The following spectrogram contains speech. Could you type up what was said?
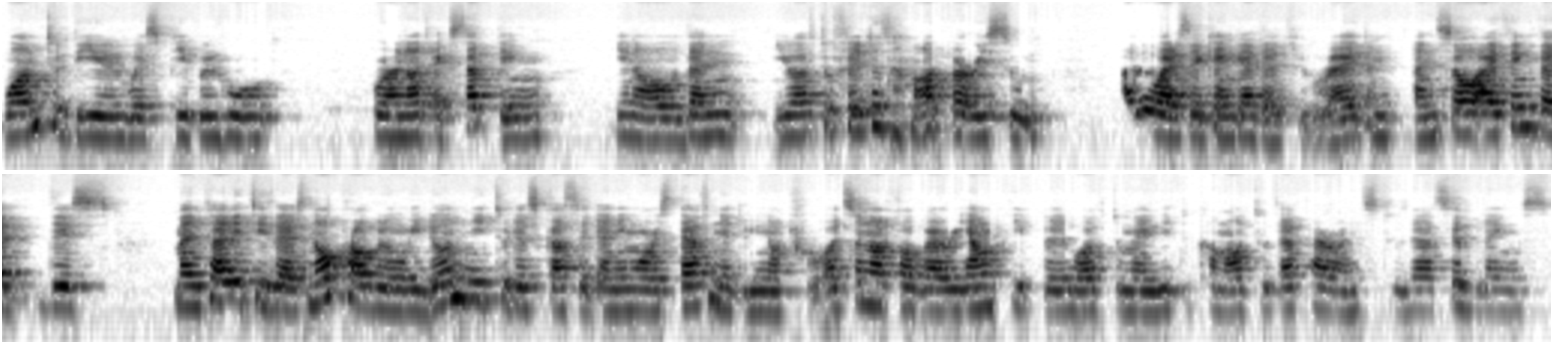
want to deal with people who who are not accepting, you know, then you have to filter them out very soon otherwise they can get at you right? And and so i think that this mentality there's no problem. We don't need to discuss it anymore. Is definitely not true. Also not for very young people who have to maybe to come out to their parents to their siblings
